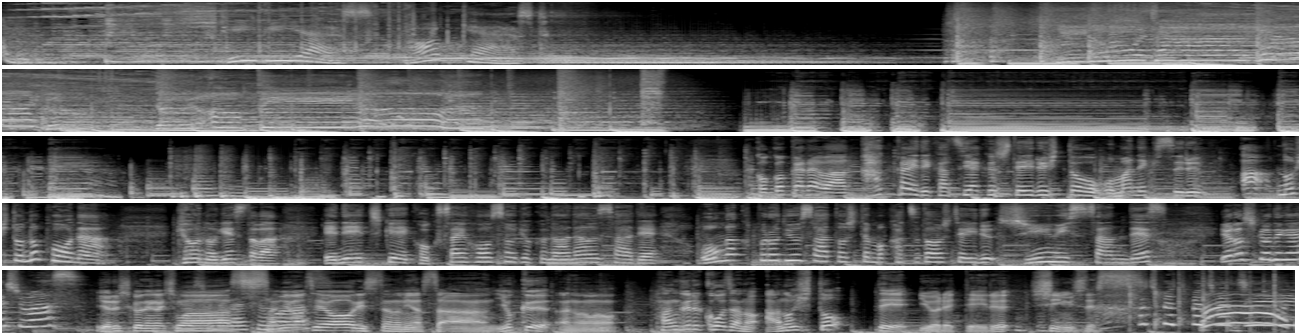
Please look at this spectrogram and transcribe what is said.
TBS Podcast ここからは各界で活躍している人をお招きする「あ」の人のコーナー。今日のゲストは NHK 国際放送局のアナウンサーで音楽プロデューサーとしても活動しているシンウィスさんですよろしくお願いしますよろしくお願いします。よろしくお願いしますサニワセヨリスナーの皆さん、よくあのハングル講座のあの人って言われているシンミスです。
